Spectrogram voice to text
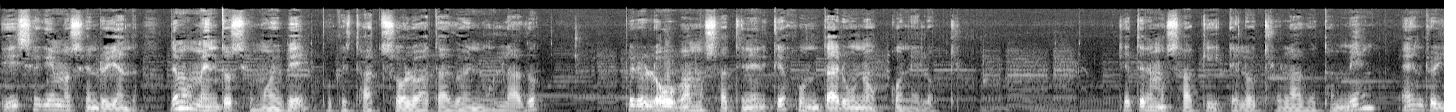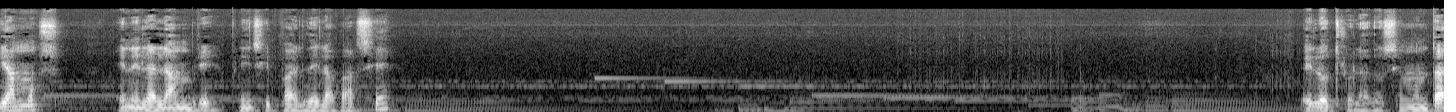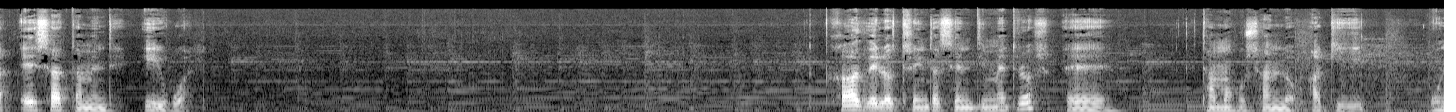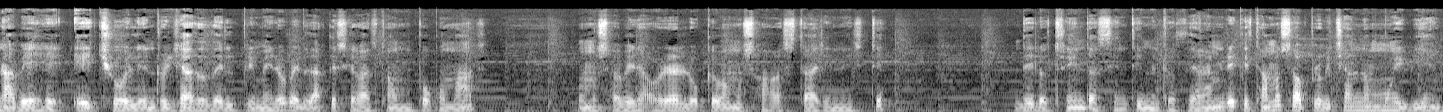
Y seguimos enrollando. De momento se mueve porque está solo atado en un lado. Pero luego vamos a tener que juntar uno con el otro. Ya tenemos aquí el otro lado también. Enrollamos en el alambre principal de la base el otro lado se monta exactamente igual. Fijaos de los 30 centímetros eh, estamos usando aquí una vez hecho el enrollado del primero, ¿verdad? Que se gasta un poco más. Vamos a ver ahora lo que vamos a gastar en este de los 30 centímetros de alambre que estamos aprovechando muy bien.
